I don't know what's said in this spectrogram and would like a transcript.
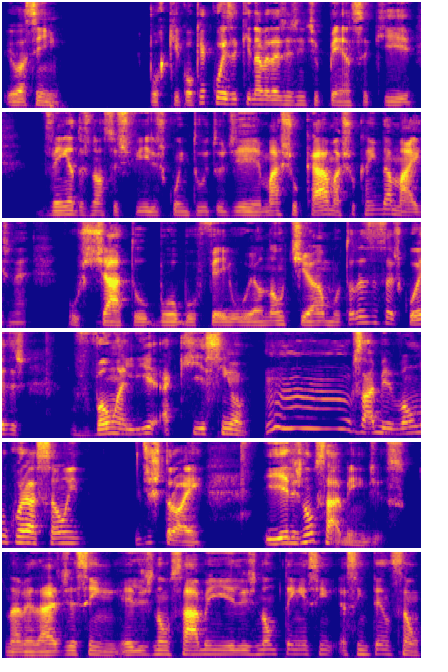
Eu, assim. Porque qualquer coisa que na verdade a gente pensa que venha dos nossos filhos com o intuito de machucar, machuca ainda mais, né? O chato, o bobo, o feio, o eu não te amo, todas essas coisas vão ali, aqui, assim, ó, hum, sabe? Vão no coração e destroem. E eles não sabem disso. Na verdade, assim, eles não sabem e eles não têm esse, essa intenção.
